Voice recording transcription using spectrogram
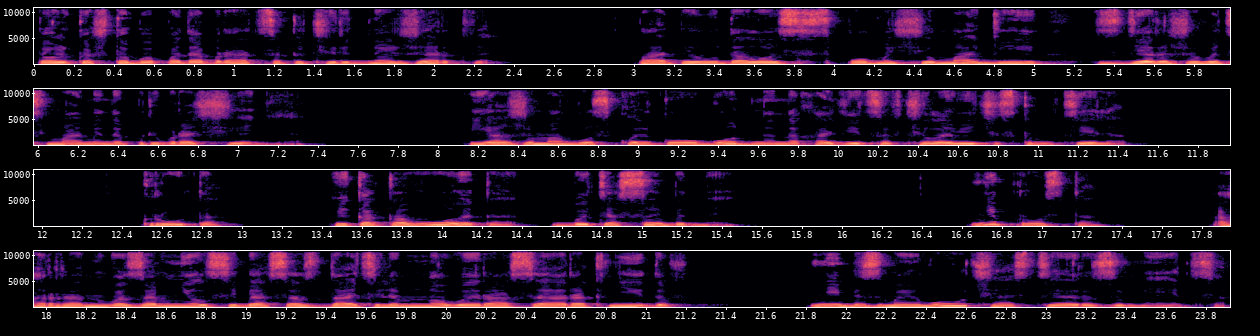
только чтобы подобраться к очередной жертве. Папе удалось с помощью магии сдерживать мамино превращение. Я же могу сколько угодно находиться в человеческом теле. Круто. И каково это — быть особенной? Непросто. Арран возомнил себя создателем новой расы аракнидов. Не без моего участия, разумеется.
